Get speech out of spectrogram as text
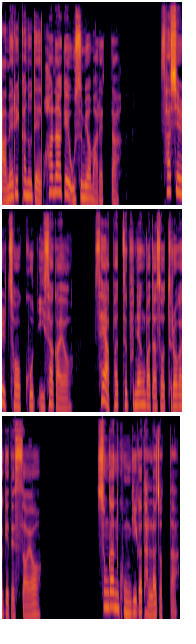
아메리카노 대 환하게 웃으며 말했다. 사실 저 곧 이사 가요. 새 아파트 분양받아서 들어가게 됐어요. 순간 공기가 달라졌다.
